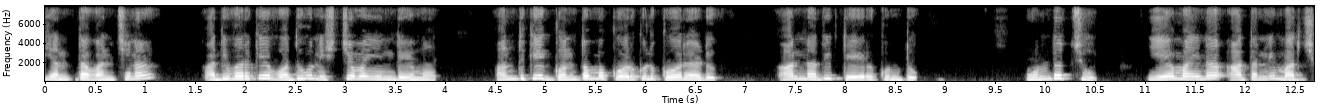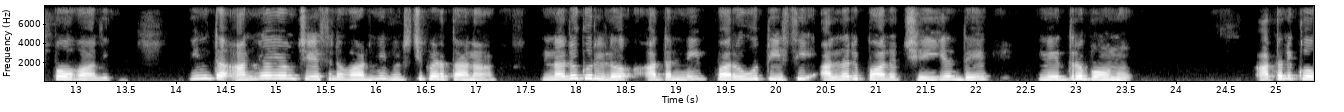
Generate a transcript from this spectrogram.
ఎంత వంచన? అది వరకే వధువు నిశ్చయమైందేమో. అందుకే గొంతమ్మ కోరుకులు కోరాడు. అన్నది తేరుకుంటూ. ఉండొచ్చు. ఏమైనా అతన్ని మర్చిపోవాలి. ఇంత అన్యాయం చేసిన వాడిని విడిచిపెడతానా? నలుగురిలో అతన్ని పరువు తీసి అల్లరిపాలు చెయ్యందే నిద్రపోను. అతనికో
